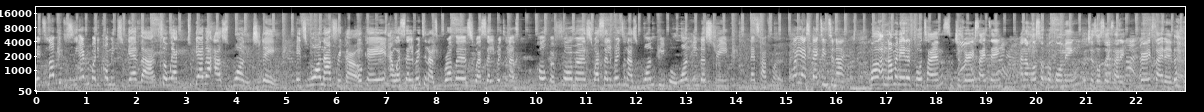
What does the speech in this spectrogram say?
it's lovely to see everybody coming together. So we are together as one today. It's one Africa, okay? And we're celebrating as brothers, we're celebrating as co-performers, we're celebrating as one people, one industry. Let's have fun. What are you expecting tonight? Well, I'm nominated four times, which is very exciting. And I'm also performing, which is also exciting. Very excited.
